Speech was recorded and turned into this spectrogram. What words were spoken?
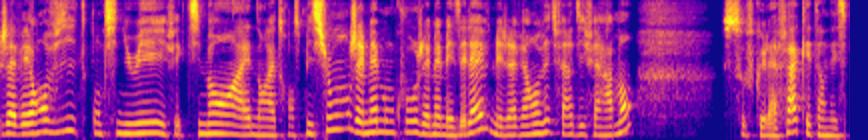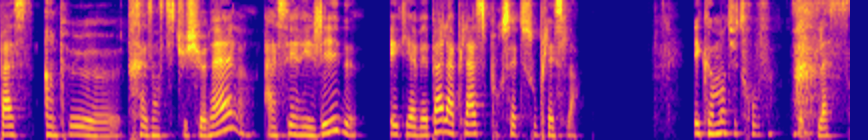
J'avais envie de continuer effectivement à être dans la transmission. J'aimais mon cours, j'aimais mes élèves, mais j'avais envie de faire différemment. Sauf que la fac est un espace un peu euh, très institutionnel, assez rigide, et qui avait pas la place pour cette souplesse-là. Et comment tu trouves cette place?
